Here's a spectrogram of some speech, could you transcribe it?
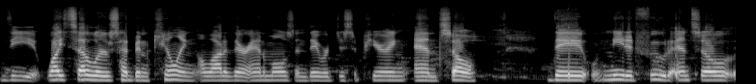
the white settlers had been killing a lot of their animals and they were disappearing, and so they needed food, and so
